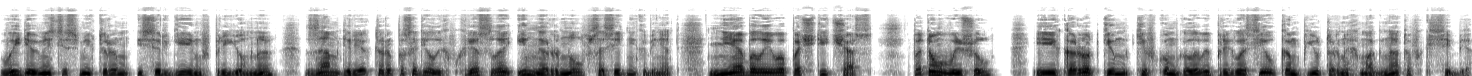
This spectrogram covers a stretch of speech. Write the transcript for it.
Выйдя вместе с Виктором и Сергеем в приемную, зам директора посадил их в кресло и нырнул в соседний кабинет. Не было его почти час. Потом вышел и коротким кивком головы пригласил компьютерных магнатов к себе.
